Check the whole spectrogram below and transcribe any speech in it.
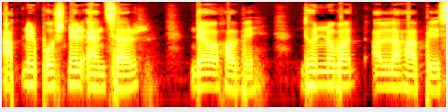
আপনার প্রশ্নের অ্যান্সার দেওয়া হবে। ধন্যবাদ, আল্লাহ হাফিজ।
